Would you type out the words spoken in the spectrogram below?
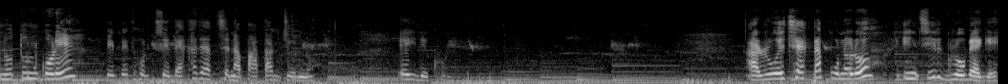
নতুন করে পেঁপে ধরছে, দেখা যাচ্ছে না পাতার জন্য। এই দেখুন। আর রয়েছে একটা পনেরো ইঞ্চির গ্রো ব্যাগে।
